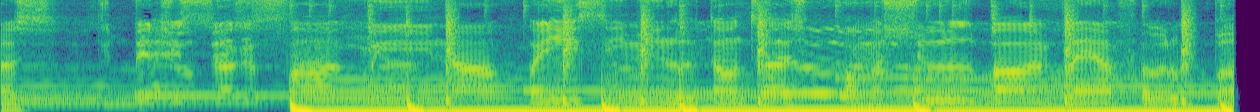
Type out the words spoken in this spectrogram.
These bitches suckin' fuck me.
